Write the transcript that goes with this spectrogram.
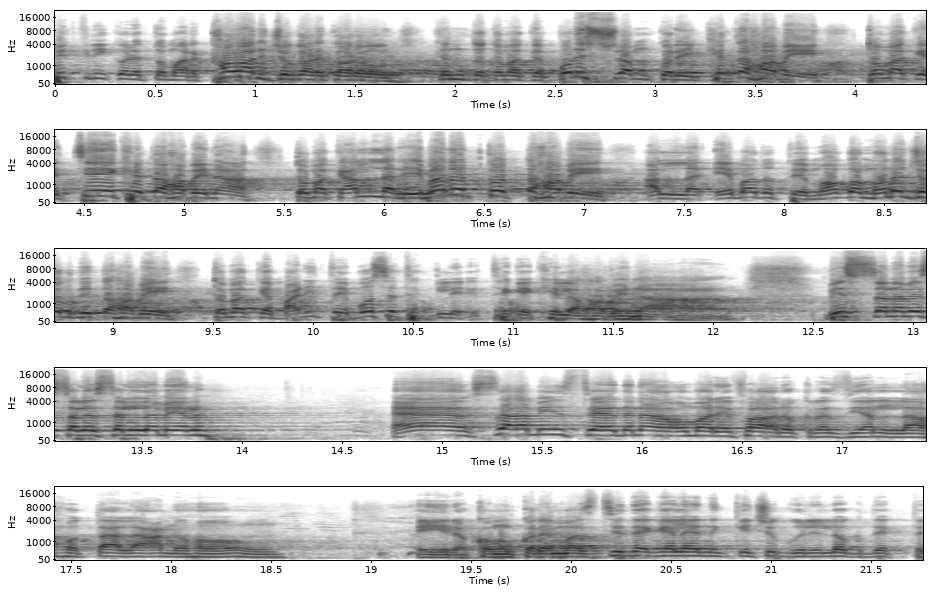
বিক্রি করে তোমার খাওয়ার জোগাড় করো। কিন্তু তোমাকে পরিশ্রম করে খেতে হবে তোমাকে চেয়ে খেতে হবে না তোমাকে আল্লাহর ইবাদত করতে হবে আল্লাহ ইবাদতে মগ মনোযোগ দিতে হবে তোমাকে বাড়িতে বসে থাকলে থেকে খেলে হবে না। বিশ্বনবী সাল্লাল্লাহু সাল্লামের এক সাহাবী সাইয়েদনা ওমর ফারুক রাদিয়াল্লাহু তাআলা আনহু এইরকম করে মসজিদে গেলেন কিছুগুলি লোক দেখতে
